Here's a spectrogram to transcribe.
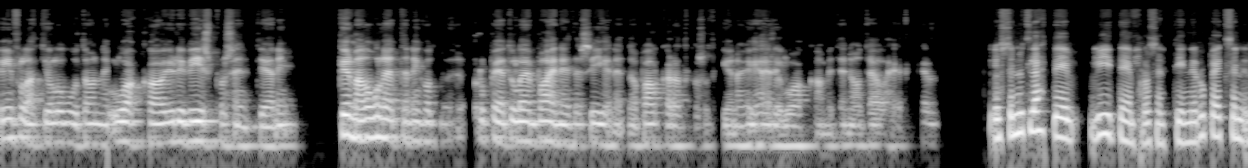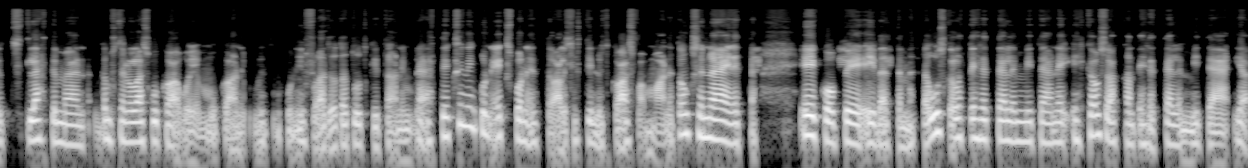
inflaatioluvut on niin luokkaa yli 5 prosenttia, niin kyllä mä luulen, että niin rupeaa tulemaan paineita siihen, että no palkkaratkaisutkin on ihan eri luokkaa, miten ne on tällä hetkellä. Jos se nyt lähtee 5 prosenttiin, niin rupeeko se nyt sit lähtemään tämmöisten laskukaavojen mukaan, niin kun inflaatiota tutkitaan, niin lähteekö se niin eksponentaalisesti nyt kasvamaan? Että onko se näin, että EKP ei välttämättä uskalla tehdä tälle mitään, ei ehkä osaakaan tehdä tälle mitään, ja,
